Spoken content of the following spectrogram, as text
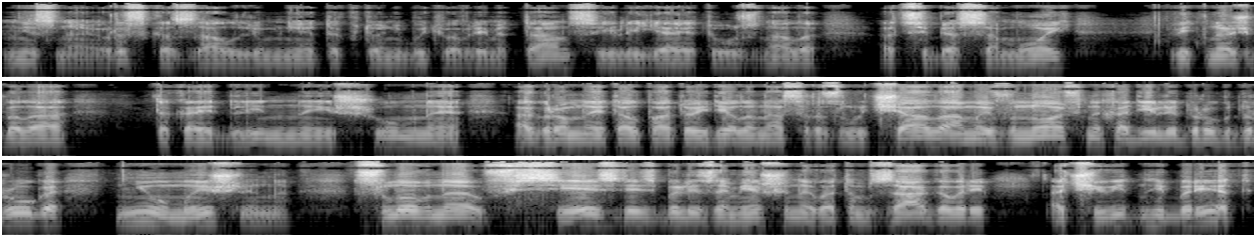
Не знаю, рассказал ли мне это кто-нибудь во время танца, или я это узнала от себя самой, ведь ночь была такая длинная и шумная, огромная толпа то и дело нас разлучала, а мы вновь находили друг друга неумышленно, словно все здесь были замешаны в этом заговоре. Очевидный бред,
